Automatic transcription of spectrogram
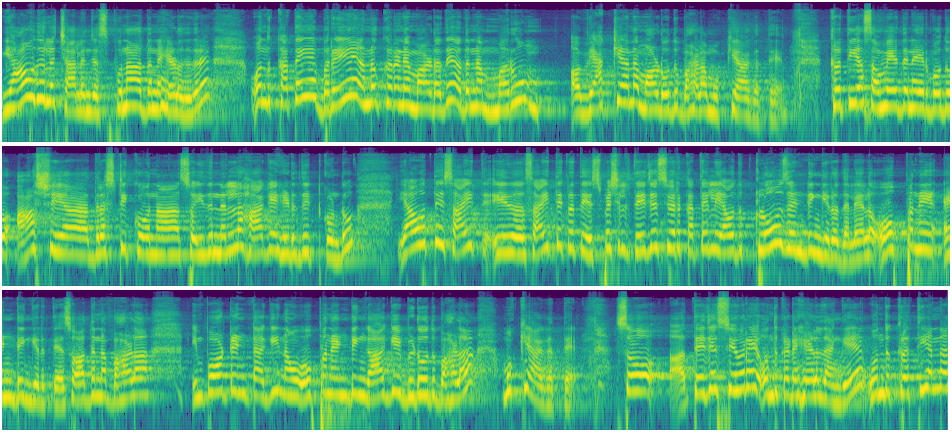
ಯಾವುದೆಲ್ಲ ಚಾಲೆಂಜಸ್ ಪುನಃ ಅದನ್ನು ಹೇಳೋದಿದ್ರೆ ಒಂದು ಕಥೆಯ ಬರೇ ಅನುಕರಣೆ ಮಾಡದೆ ಅದನ್ನು ಮರು ವ್ಯಾಖ್ಯಾನ ಮಾಡೋದು ಬಹಳ ಮುಖ್ಯ ಆಗುತ್ತೆ. ಕೃತಿಯ ಸಂವೇದನೆ ಇರ್ಬೋದು, ಆಶಯ, ದೃಷ್ಟಿಕೋನ, ಸೊ ಇದನ್ನೆಲ್ಲ ಹಾಗೆ ಹಿಡಿದಿಟ್ಕೊಂಡು ಯಾವತ್ತೇ ಸಾಹಿತ್ಯ, ಇದು ಸಾಹಿತ್ಯ ಕೃತಿ ಎಸ್ಪೆಷಲಿ ತೇಜಸ್ವಿಯರ ಕಥೆಯಲ್ಲಿ ಯಾವುದು ಕ್ಲೋಸ್ ಎಂಡಿಂಗ್ ಇರೋದಲ್ಲ, ಎಲ್ಲ ಓಪನ್ ಎಂಡಿಂಗ್ ಇರುತ್ತೆ. ಸೊ ಅದನ್ನು ಬಹಳ ಇಂಪಾರ್ಟೆಂಟಾಗಿ ನಾವು ಓಪನ್ ಎಂಡಿಂಗ್ ಆಗಿ ಬಿಡೋದು ಬಹಳ ಮುಖ್ಯ ಆಗುತ್ತೆ. ಸೊ ತೇಜಸ್ವಿಯವರೇ ಒಂದು ಕಡೆ ಹೇಳ್ದಂಗೆ, ಒಂದು ಕೃತಿಯನ್ನು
